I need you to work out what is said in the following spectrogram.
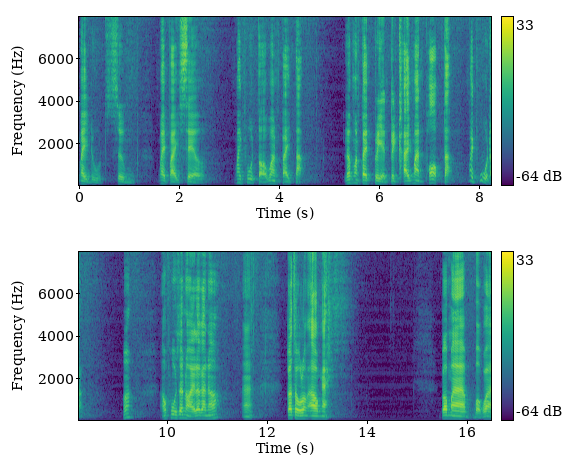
ไม่ดูดซึม ไม่ไปเซลล์ ไม่พูดต่อว่ามันไปตับ แล้วมันไปเปลี่ยนเป็นไขมันพอกตับ ไม่พูดอะเออ เอาพูดซะหน่อยแล้วกันเนาะอ่าก็ตกลงเอาไง ก็มาบอกว่า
